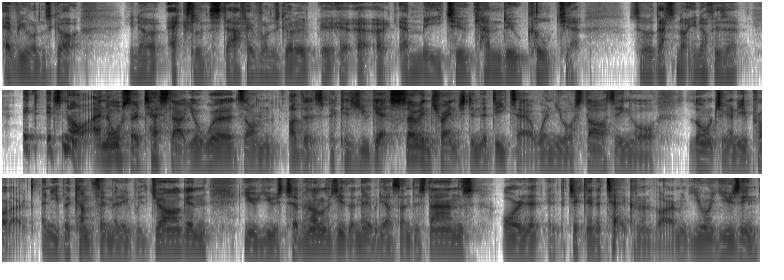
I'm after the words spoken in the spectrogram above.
Everyone's got you know excellent staff. Everyone's got a, a, a, a me too can do culture. So that's not enough, is it? It, it's not. And also test out your words on others because you get so entrenched in the detail when you're starting or launching a new product and you become familiar with jargon, you use terminology that nobody else understands, or in, a, in particularly in a technical environment, you are using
